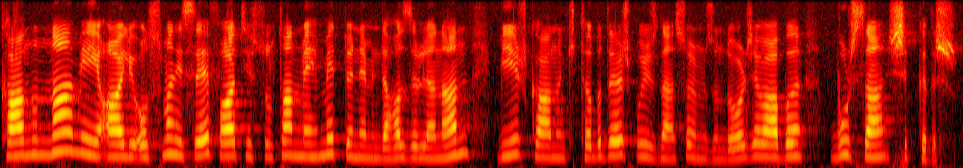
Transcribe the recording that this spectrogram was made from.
Kanunname-i Ali Osman ise Fatih Sultan Mehmet döneminde hazırlanan bir kanun kitabıdır. Bu yüzden sorumuzun doğru cevabı Bursa şıkkıdır.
